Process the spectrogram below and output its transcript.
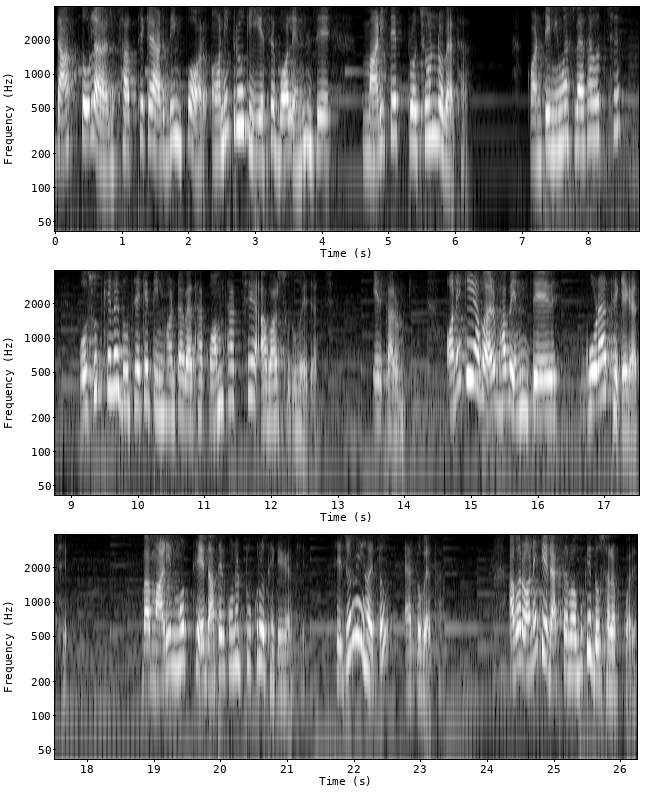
দাঁত তোলার সাত থেকে আট দিন পর অনেক রোগী এসে বলেন যে, মাড়িতে প্রচণ্ড ব্যথা। কন্টিনিউয়াস ব্যথা হচ্ছে। ওষুধ খেলে দু থেকে তিন ঘণ্টা ব্যথা কম থাকছে, আবার শুরু হয়ে যাচ্ছে। এর কারণ কি? অনেকেই আবার ভাবেন যে, গোড়া থেকে গেছে বা মাড়ির মধ্যে দাঁতের কোনো টুকরো থেকে গেছে। সেজন্যই হয়তো এত ব্যথা। আবার অনেকে ডাক্তারবাবুকে দোষারোপ করেন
